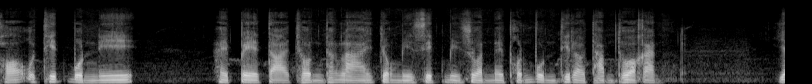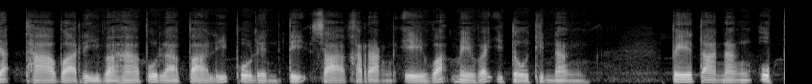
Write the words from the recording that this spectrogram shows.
ขออุทิศบุญนี้ให้เปตาชนทั้งหลายจงมีสิทธิ์มีส่วนในผลบุญที่เราทำทั่วกัน ยะถาวารีมหาปุลาปาลิปุเรนติสาครังเอวะเมวะอิโตทินัง เปตานังอุป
